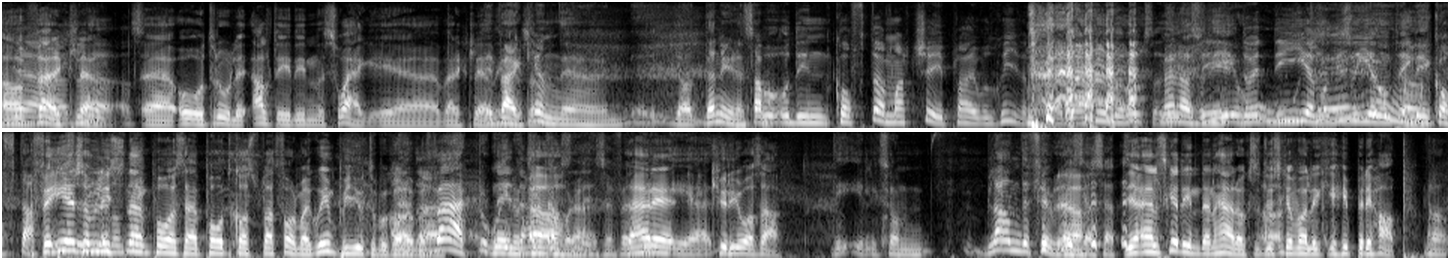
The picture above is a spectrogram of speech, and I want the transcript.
Ja, verkligen. alltså. Eh, och otroligt, allt i din swag är Det verkligen är verkligen, eh, ja, den är ju densamma. Och, och din kofta matchar ju Det är också. Men alltså det är, det, det, är genom, det är så genomtänkt kofta. För Det är er som lyssnar på så här podcastplattformar, gå in på youtube och kolla på det här. Värt att gå in och titta det på det här. Alltså, för Det här det är kuriosa. Det är liksom bland det fulaste jag sett. Jag älskar din den här också, du ska vara lite hippity-hop. Ja.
